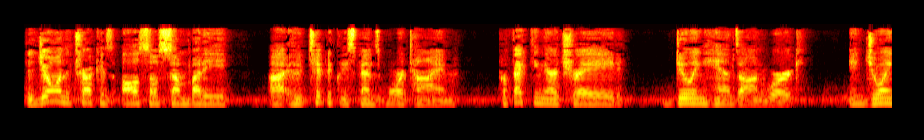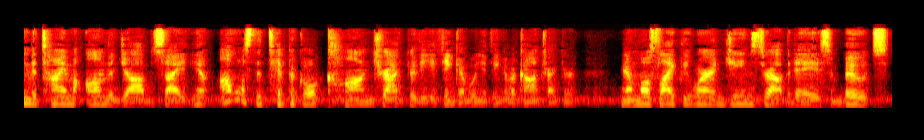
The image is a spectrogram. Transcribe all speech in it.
The Joe in the truck is also somebody uh, who typically spends more time perfecting their trade, doing hands on work, enjoying the time on the job site, you know, almost the typical contractor that you think of when you think of a contractor. You know, most likely wearing jeans throughout the day, some boots,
